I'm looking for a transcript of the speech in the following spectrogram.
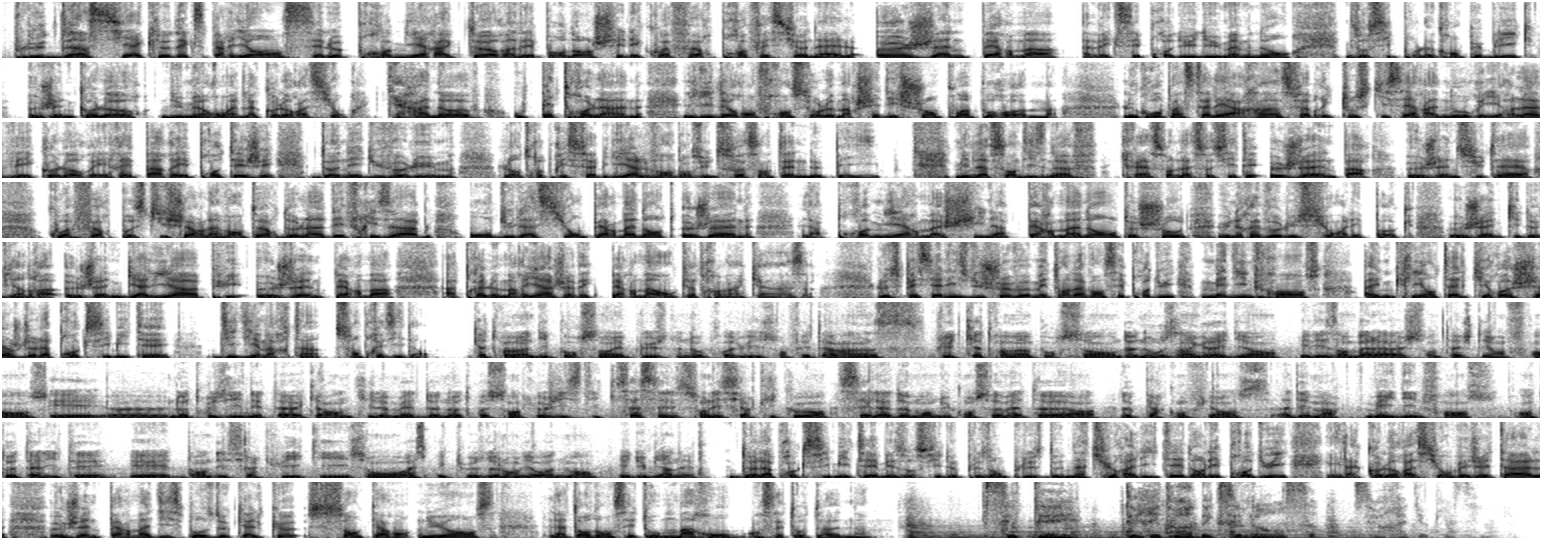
Plus d'un siècle d'expérience, c'est le premier acteur indépendant chez les coiffeurs professionnels. Eugène Perma, avec ses produits du même nom, mais aussi pour le grand public, Eugène Color, numéro un de la coloration, Keranov ou Petrolane, leader en France sur le marché des shampoings pour hommes. Le groupe installé à Reims fabrique tout ce qui sert à nourrir, laver, colorer, réparer, protéger, donner du volume. L'entreprise familiale vend dans une soixantaine de pays. 1919, création de la société Eugène par Eugène Sutter, coiffeur posticheur, l'inventeur de l'indéfrisable ondulation permanente Eugène, la première machine à permanente chaude, une révolution à l'époque. Eugène qui deviendra Eugène Gallia, puis Eugène Perma, après le mariage avec Perma en 95. Le spécialiste du cheveu met en avant ses produits made in France à une clientèle qui recherche de la proximité. Didier Martin, son président. 90% et plus de nos produits sont faits à Reims. Plus de 80% de nos ingrédients et des emballages sont achetés en France. Et euh, notre usine est à 40 km de notre centre logistique. Ça, ce sont les circuits courts. C'est la demande du consommateur de faire confiance à des marques made in France en totalité et dans des circuits qui sont respectueux de l'environnement et du bien-être. De la proximité, mais aussi de plus en plus de naturalité dans les produits et la coloration végétale. Eugène Perma dispose de quelques 140 nuances. La tendance au marron en cet automne. C'était Territoire d'excellence sur Radio Classique.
